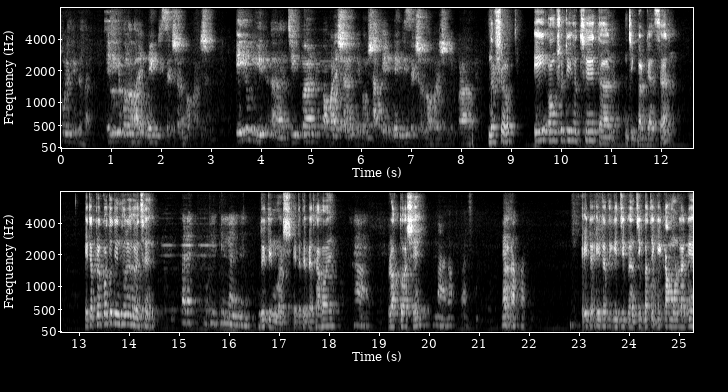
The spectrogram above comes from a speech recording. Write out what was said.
করে দিতে হয়। এটিকে বলা হয় নেক ডিসেকশন অপারেশন। এই রোগীর আহ, জিহ্বার অপারেশন এবং সাথে নেক ডিসেকশন অপারেশন করা হবে। দর্শক এই অংশটি হচ্ছে তার জিহ্বার ক্যান্সার এটা আপনার কতদিন ধরে হয়েছে? দুই তিন মাস। এটাতে ব্যথা হয়? হ্যাঁ। রক্ত আসে? না রক্ত আসে ব্যথা করে। এটা এটা থেকে জিব্বা জিব্বা থেকে কামড় লাগে?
